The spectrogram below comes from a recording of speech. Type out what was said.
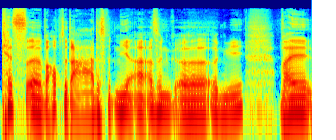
Kess äh, behauptet, ah, das wird nie async äh, irgendwie, weil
